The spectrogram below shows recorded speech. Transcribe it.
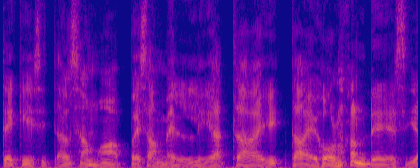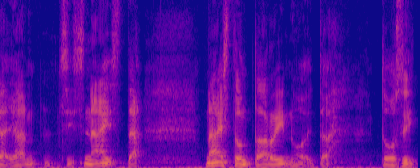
teki sitä samaa pesamellia tai, tai hollandeesia ja siis näistä, näistä on tarinoita tosi,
